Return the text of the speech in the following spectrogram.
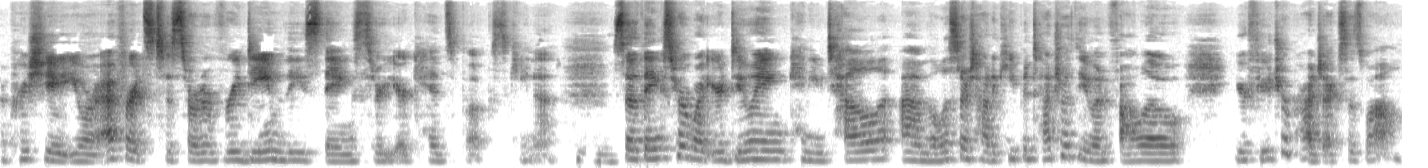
appreciate your efforts to sort of redeem these things through your kids' books, Quina. Mm-hmm. So thanks for what you're doing. Can you tell um, the listeners how to keep in touch with you and follow your future projects as well?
